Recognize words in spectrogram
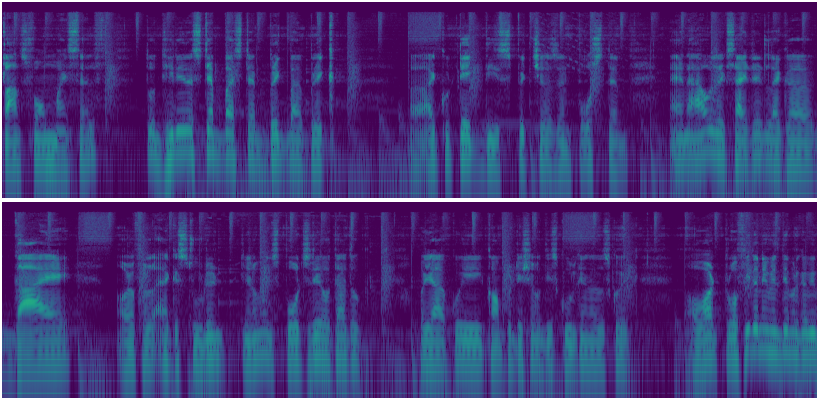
transform myself. So धीरे step by step, brick by brick, uh, I could take these pictures and post them. And I was excited like a guy or for like a student, you know, when sports day होता है तो या कोई competition होती है स्कूल के अंदर तो उसको एक अवार्ड ट्रॉफी तो नहीं मिलती पर कभी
